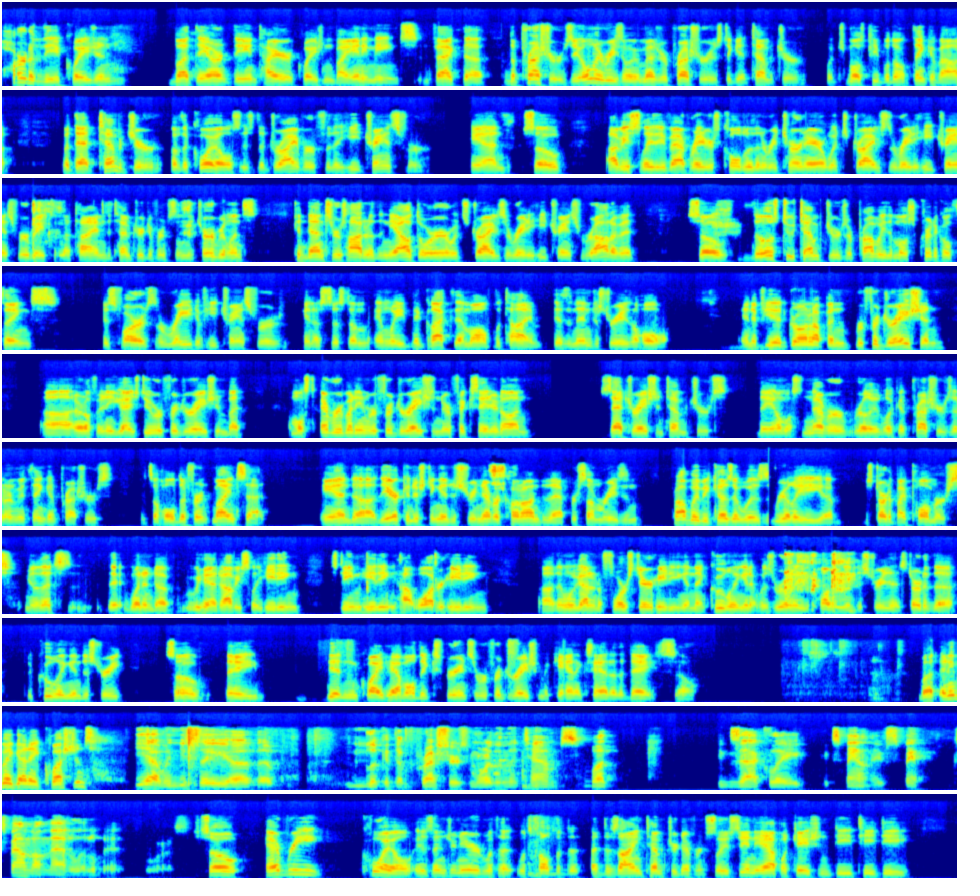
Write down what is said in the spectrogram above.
part of the equation, but they aren't the entire equation by any means. In fact, the, the pressures, the only reason we measure pressure is to get temperature, which most people don't think about. But that temperature of the coils is the driver for the heat transfer. And so obviously the evaporator is colder than the return air, which drives the rate of heat transfer based on the time, the temperature difference, and the turbulence. Condenser is hotter than the outdoor air, which drives the rate of heat transfer out of it. So those two temperatures are probably the most critical things as far as the rate of heat transfer in a system, and we neglect them all the time as an industry as a whole. And if you had grown up in refrigeration, uh, I don't know if any of you guys do refrigeration, but almost everybody in refrigeration they're fixated on saturation temperatures. they almost never really look at pressures. They don't even think in pressures. It's a whole different mindset. And uh, the air conditioning industry never caught on to that for some reason, probably because it was really uh, started by plumbers. You know, that's that went into we had obviously heating, steam heating, hot water heating. Uh, then we got into forced air heating and then cooling, and it was really the plumbing industry that started the, the cooling industry. So they didn't quite have all the experience the refrigeration mechanics had of the day. So, but anybody got any questions? Yeah, when you say uh, the you look at the pressures more than the temps, what exactly expand expand expound on that a little bit for us? So every coil is engineered with a what's called the, a design temperature difference. So you see in the application DTD.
